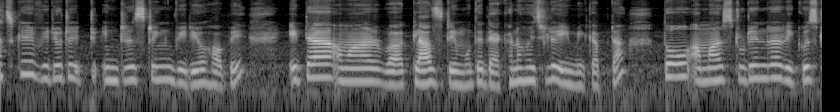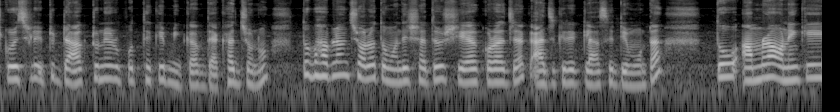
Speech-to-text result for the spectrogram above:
আজকের ভিডিওটা একটু ইন্টারেস্টিং ভিডিও হবে। এটা আমার ক্লাস ডেমোতে দেখানো হয়েছিল এই মেকআপটা তো আমার স্টুডেন্টরা রিকোয়েস্ট করেছিল একটু ডার্ক টোনের উপর থেকে মেকআপ দেখার জন্য। তো ভাবলাম, চলো তোমাদের সাথেও শেয়ার করা যাক আজকের ক্লাসের ডেমোটা তো আমরা অনেকেই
